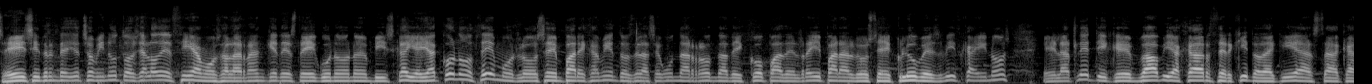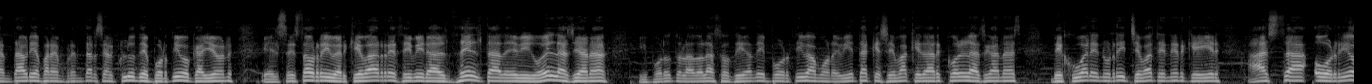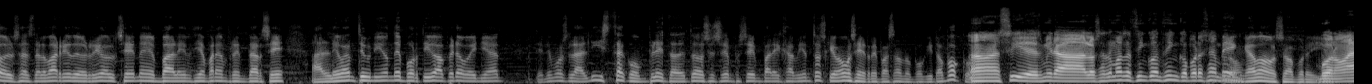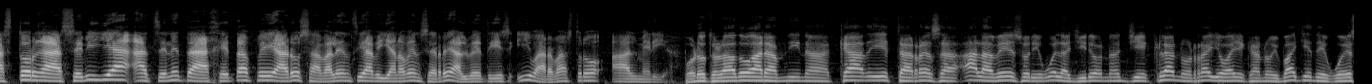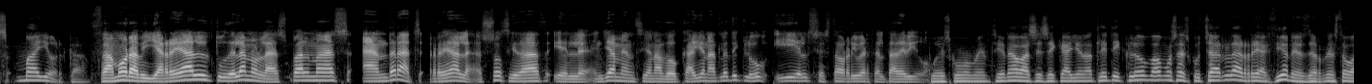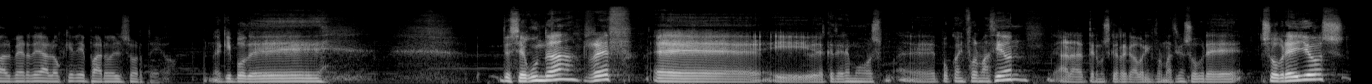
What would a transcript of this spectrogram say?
6 y 38 minutos, ya lo decíamos al arranque de este Gunon Vizcaya. Ya conocemos los emparejamientos de la segunda ronda de Copa del Rey para los eh, clubes vizcaínos. El Athletic eh, va a viajar cerquita de aquí hasta Cantabria para enfrentarse al Club Deportivo Cayón. El Sestao River que va a recibir al Celta de Vigo en las Llanas y por otro lado la Sociedad Deportiva Morevieta que se va a quedar con las ganas de jugar en Urriche, va a tener que ir hasta Orriols, hasta el barrio de Orriols en eh, Valencia para enfrentarse al Levante Unión Deportiva Pero Beñat tenemos la lista completa de todos esos emparejamientos que vamos a ir repasando poquito a poco. Así es, mira, los hacemos de 5 en 5, por ejemplo. Venga, vamos a por ello. Bueno, Astorga, Sevilla, Acheneta, Getafe, Arosa, Valencia, Villanovense, Real Betis y Barbastro, Almería. Por otro lado, Arandina, Cádiz, Tarrasa, Alavés, Orihuela, Girona, Yeclano, Rayo Vallecano y Valle de Hues, Mallorca. Zamora, Villarreal, Tudelano, Las Palmas, Andrach, Real Sociedad, el ya mencionado Cayón Athletic Club y el Estado River Celta de Vigo. Pues como mencionabas ese Cayón Athletic Club, vamos a escuchar las reacciones de Ernesto Valverde a lo que deparó el sorteo. Un equipo de de segunda, ref, eh, y de que tenemos eh, poca información. Ahora tenemos que recabar información sobre, sobre ellos.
